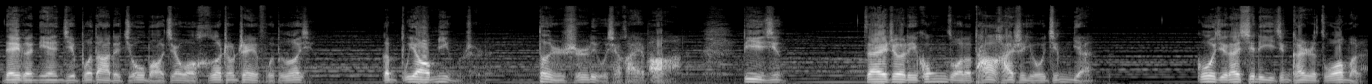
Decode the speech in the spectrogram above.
那个年纪不大的酒保见我喝成这副德行，跟不要命似的，顿时有些害怕了。毕竟，在这里工作的他还是有经验的，估计他心里已经开始琢磨了：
